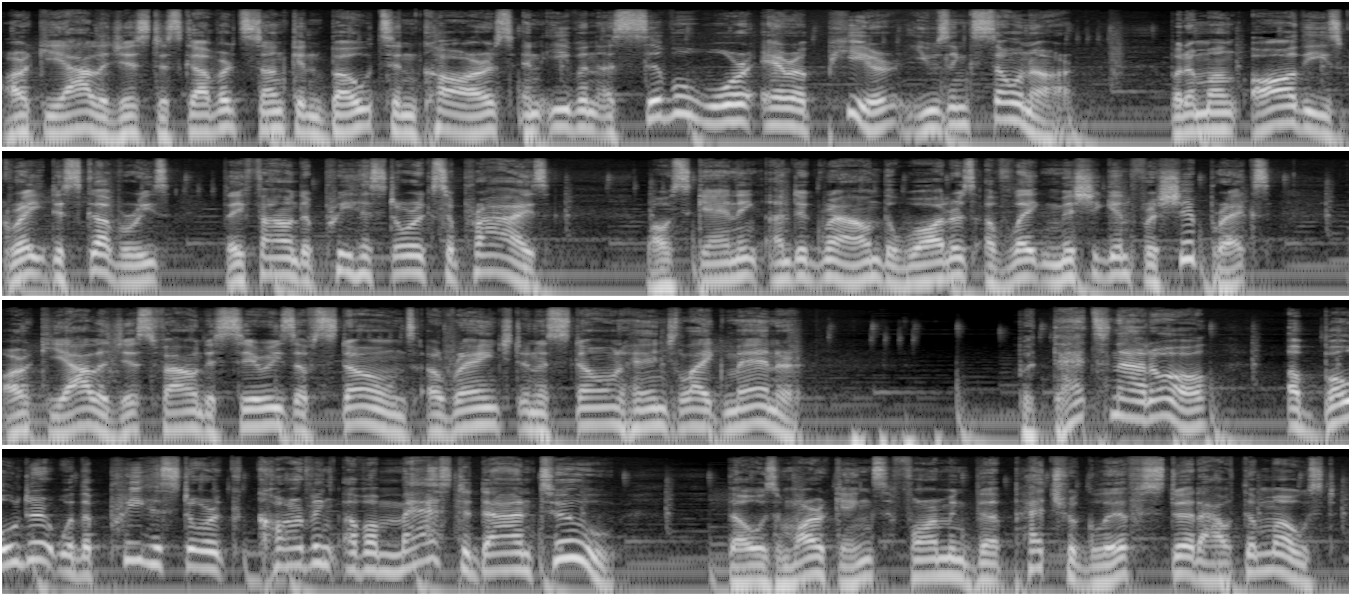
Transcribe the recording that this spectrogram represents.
archaeologists discovered sunken boats and cars and even a Civil War-era pier using sonar. But among all these great discoveries, they found a prehistoric surprise. While scanning underground the waters of Lake Michigan for shipwrecks, archaeologists found a series of stones arranged in a Stonehenge-like manner. But that's not all. A boulder with a prehistoric carving of a mastodon too. Those markings forming the petroglyph stood out the most.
